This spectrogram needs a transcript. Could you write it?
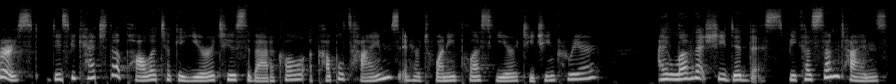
First, did you catch that Paula took a year or two sabbatical a couple times in her 20 plus year teaching career? I love that she did this because sometimes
